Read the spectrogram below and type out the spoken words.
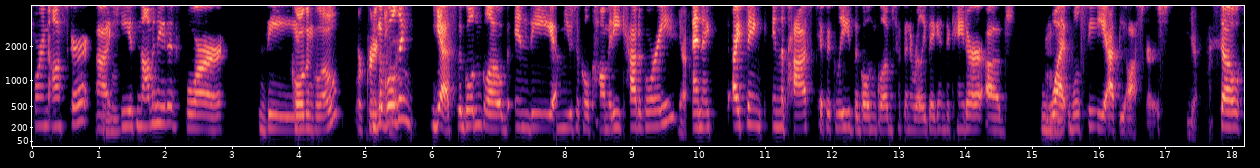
for an Oscar. Uh, he is nominated for the Golden Globe or Critics' the Golden Yes, the Golden Globe in the musical comedy category. Yeah. And I I think in the past, typically the Golden Globes have been a really big indicator of mm-hmm. what we'll see at the Oscars. Yeah. So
